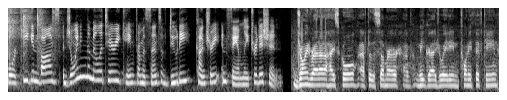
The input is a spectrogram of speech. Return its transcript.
For Keegan Boggs, joining the military came from a sense of duty, country, and family tradition. Joined right out of high school after the summer of me graduating in 2015,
